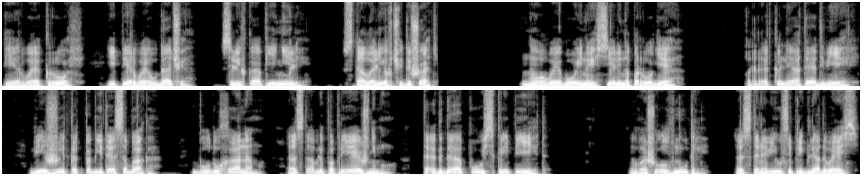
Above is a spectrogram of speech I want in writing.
Первая кровь и первая удача слегка опьянили, стало легче дышать. Новые войны сели на пороге. Проклятая дверь! Визжит, как побитая собака. Буду ханом, оставлю по-прежнему. Тогда пусть скрипит. Вошел внутрь, остановился, приглядываясь.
